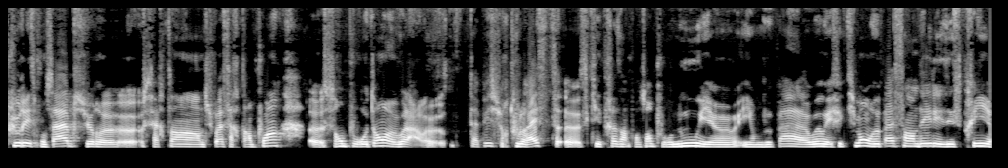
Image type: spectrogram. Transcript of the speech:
plus responsable sur euh, certains tu vois certains points euh, sans pour autant euh, voilà taper sur tout le reste ce qui est très important pour nous et, et on veut pas ouais, ouais, effectivement on veut pas scinder les esprits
